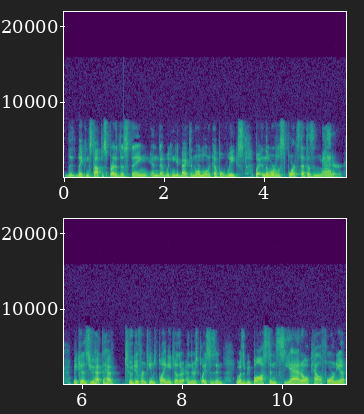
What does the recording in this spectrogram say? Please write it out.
they can stop the spread of this thing and that we can get back to normal in a couple of weeks. But in the world of sports, that doesn't matter because you have to have two different teams playing each other, and there's places in whether it be Boston, Seattle, California,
